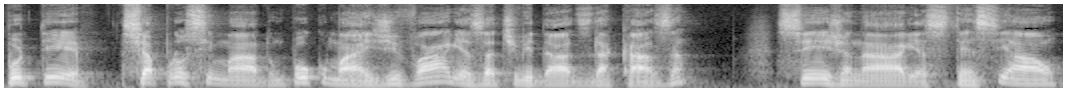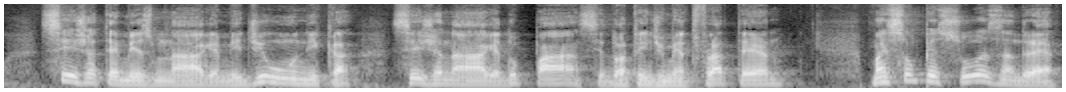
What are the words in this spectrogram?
por ter se aproximado um pouco mais de várias atividades da casa, seja na área assistencial, seja até mesmo na área mediúnica, seja na área do passe, do atendimento fraterno. Mas são pessoas, André,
